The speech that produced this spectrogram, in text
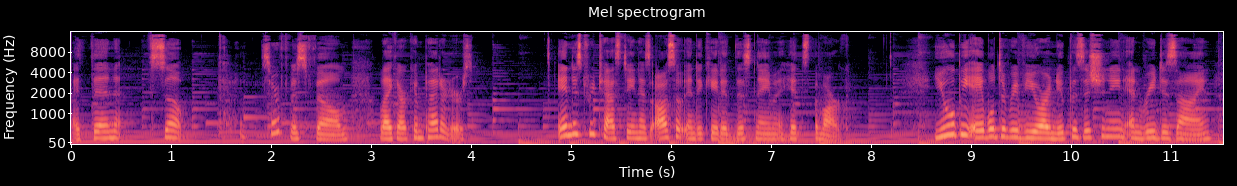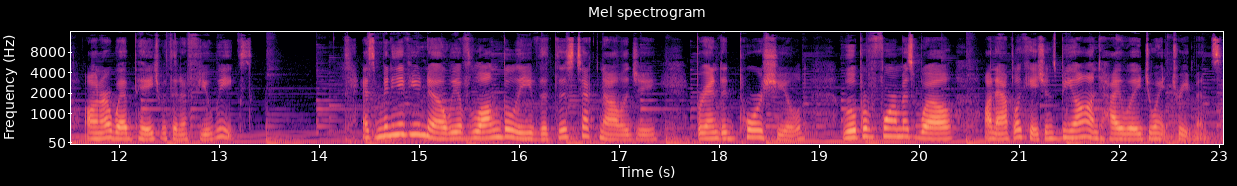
a thin surface film like our competitors. Industry testing has also indicated this name hits the mark. You will be able to review our new positioning and redesign on our webpage within a few weeks. As many of you know, we have long believed that this technology, branded Pore Shield, will perform as well on applications beyond highway joint treatments.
